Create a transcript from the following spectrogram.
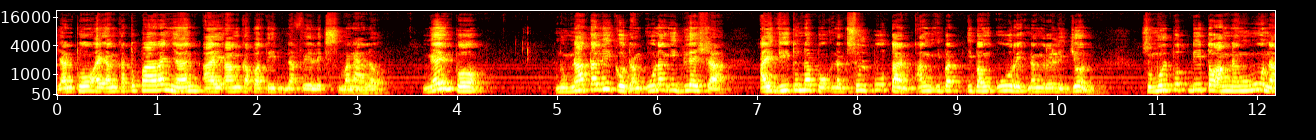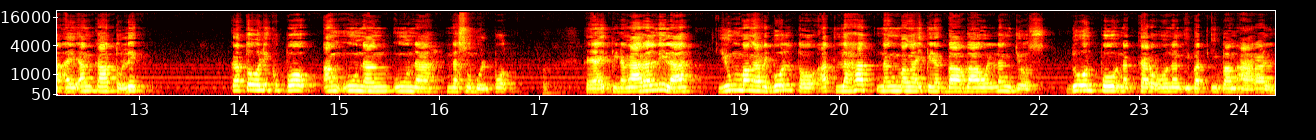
Yan po ay ang katuparan niyan ay ang kapatid na Felix Manalo. Ngayon po, nung natalikod ang unang iglesia, ay dito na po nagsulputan ang iba't ibang uri ng religion. Sumulpot dito ang nangunguna ay ang Katolik. Katoliko po ang unang-una na sumulpot. Kaya ipinangaral nila yung mga rebolto at lahat ng mga ipinagbabawal ng Diyos, doon po nagkaroon ng iba't ibang aral.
